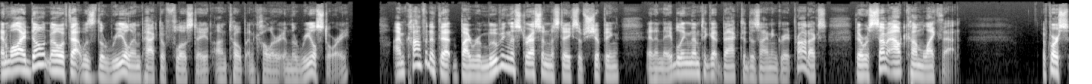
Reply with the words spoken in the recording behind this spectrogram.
And while I don't know if that was the real impact of flow state on taupe and color in the real story, I'm confident that by removing the stress and mistakes of shipping and enabling them to get back to designing great products, there was some outcome like that. Of course,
